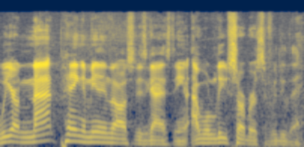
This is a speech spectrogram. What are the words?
We are not paying a million dollars for these guys, Dean. I will leave Cerberus if we do that.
